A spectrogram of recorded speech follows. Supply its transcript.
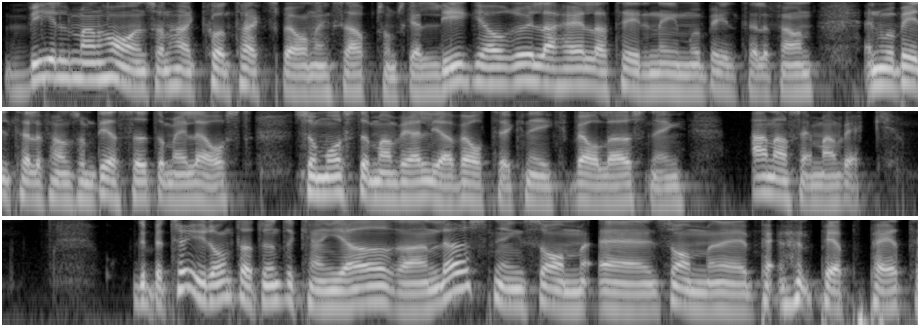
vill man ha en sån här kontaktspårningsapp som ska ligga och rulla hela tiden i en mobiltelefon, en mobiltelefon som dessutom är låst, så måste man välja vår teknik, vår lösning. Annars är man väck. Det betyder inte att du inte kan göra en lösning som, eh, som eh, PT,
